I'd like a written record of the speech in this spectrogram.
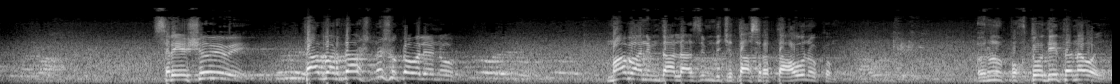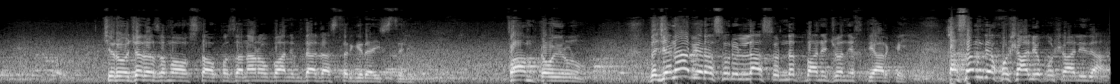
سرې شوی وي تا برداشت نشو کولای نور ما باندې دا لازم دي چې تاسو سره تعاون وکم ورونو پښتو دي ته نه وای چې روزه د زما او ستاسو په زنانو باندې دا د سترګې راځتلې پام کوي ورونو د جناب رسول الله سنت باندې ژوند اختیار کړي قسم دې خوشحالي خوشحالي ده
